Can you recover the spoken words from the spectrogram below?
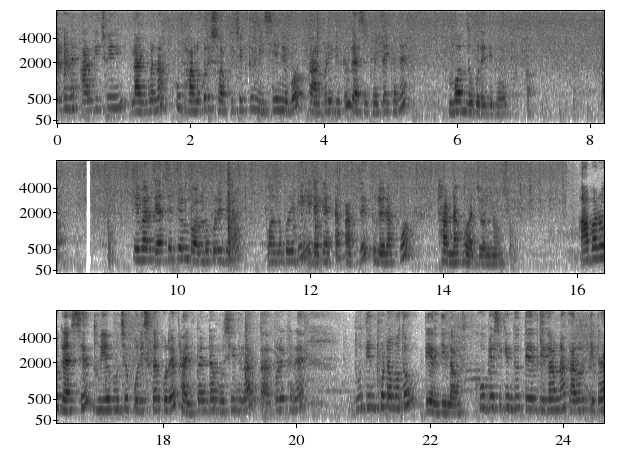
এখানে আর কিছুই লাগবে না। খুব ভালো করে সব কিছু একটু মিশিয়ে নেব। তারপরে কিন্তু গ্যাসের ফ্লেমটা এখানে বন্ধ করে দিব। এবার গ্যাসের ফ্লেম বন্ধ করে দিলাম। বন্ধ করে দিয়ে এটাকে একটা পাত্রে তুলে রাখব ঠান্ডা হওয়ার জন্য। আবারও গ্যাসে ধুয়ে মুছে পরিষ্কার করে ফ্রাইং প্যানটা বসিয়ে দিলাম। তারপর এখানে দু তিন ফোঁটা মতো তেল দিলাম। খুব বেশি কিন্তু তেল দিলাম না, কারণ এটা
